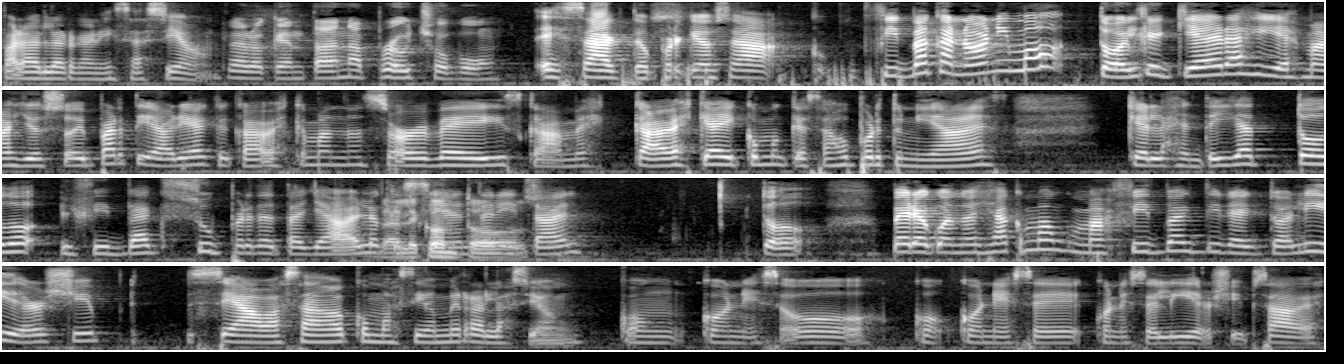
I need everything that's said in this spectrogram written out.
para la organización. Claro, que tan approachable. Exacto, porque, o sea, feedback anónimo, todo el que quieras, y es más, yo soy partidaria que cada vez que mandan surveys, cada vez, cada vez que hay como que esas oportunidades, que la gente diga todo el feedback súper detallado de lo Dale que sienten y tal, todo. Pero cuando es ya como más feedback directo a leadership, se ha basado como ha sido mi relación con, con eso, con, ese, con ese leadership, ¿sabes?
